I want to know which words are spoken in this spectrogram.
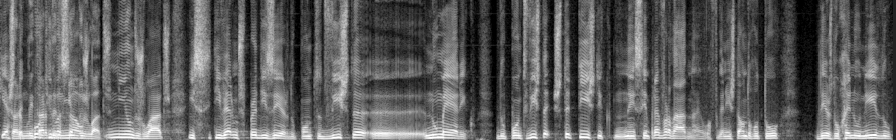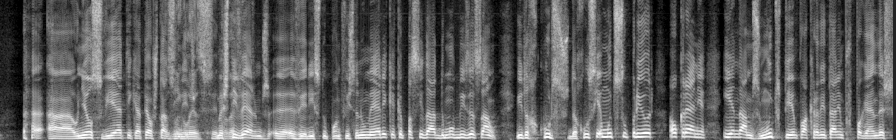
que esta vitória militar continuação... De nenhum dos lados. Nenhum dos lados. E se tivermos para dizer, do ponto de vista uh, numérico, do ponto de vista estatístico, nem sempre é verdade. Não é? O Afeganistão derrotou desde o Reino Unido à União Soviética até os Estados os Unidos. Ingleses, Mas se tivermos eh, a ver isso do ponto de vista numérico, a capacidade de mobilização e de recursos da Rússia é muito superior à Ucrânia. E andámos muito tempo a acreditar em propagandas,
